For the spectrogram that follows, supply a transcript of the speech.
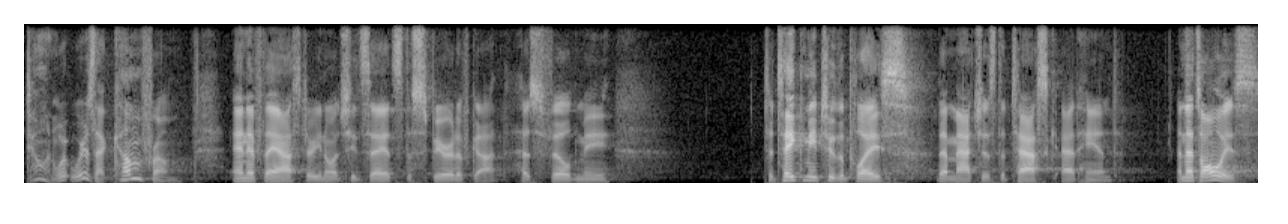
doing? Where, where does that come from? And if they asked her, you know what she'd say? It's the Spirit of God has filled me to take me to the place that matches the task at hand. And that's always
